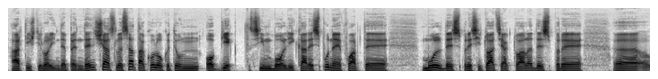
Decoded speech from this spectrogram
artiștilor independenți și ați lăsat acolo câte un obiect simbolic care spune foarte mult despre situația actuală, despre uh,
